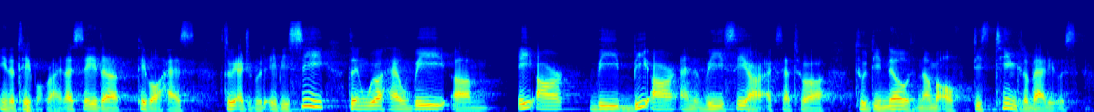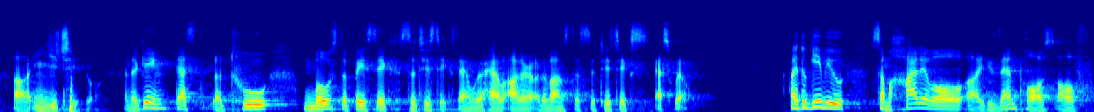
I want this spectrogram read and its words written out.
in the table, right? Let's say the table has three attributes ABC, then we'll have V um, AR, VBR, and VCR, etc., to denote the number of distinct values uh, in each table. And again, that's the two most basic statistics, and we'll have other advanced statistics as well. I'd like to give you some high-level uh, examples of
